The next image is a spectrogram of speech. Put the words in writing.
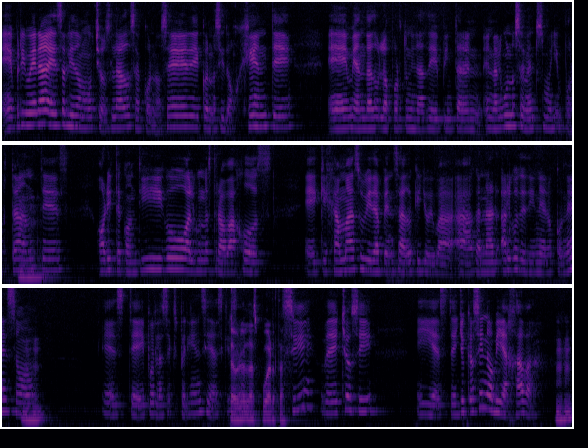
Eh, primera, he salido a muchos lados a conocer, he conocido gente, eh, me han dado la oportunidad de pintar en, en algunos eventos muy importantes, ahorita contigo, algunos trabajos eh, que jamás hubiera pensado que yo iba a ganar algo de dinero con eso, Ujú. este, y pues las experiencias que Te abrió son- las puertas. Sí, de hecho sí, y este, yo casi no viajaba. Ujú.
